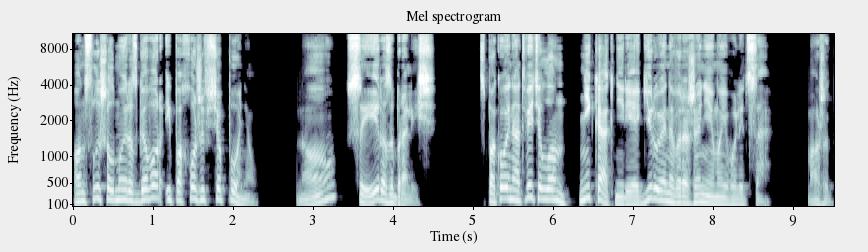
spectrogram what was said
Он слышал мой разговор и, похоже, все понял. Ну, с Ии разобрались. Спокойно ответил он, никак не реагируя на выражение моего лица. Может,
